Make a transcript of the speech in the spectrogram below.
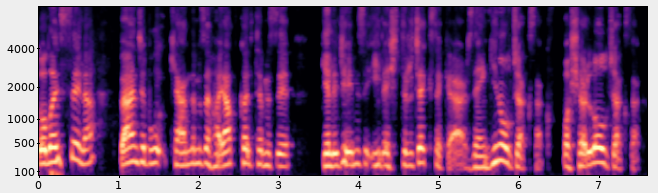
Dolayısıyla bence bu kendimizi, hayat kalitemizi, geleceğimizi iyileştireceksek eğer, zengin olacaksak, başarılı olacaksak,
